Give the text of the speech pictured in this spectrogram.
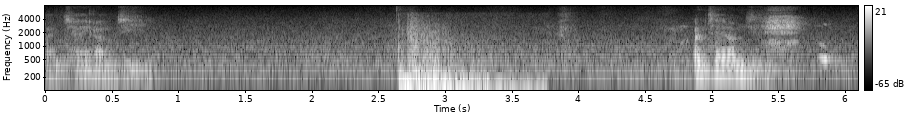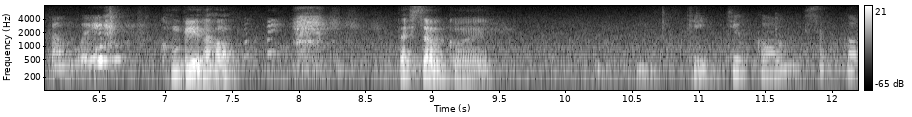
Bạn trai làm gì? Bạn trai làm gì? Không biết Không biết hả? Tại sao cười? Chị chưa có Sắp có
